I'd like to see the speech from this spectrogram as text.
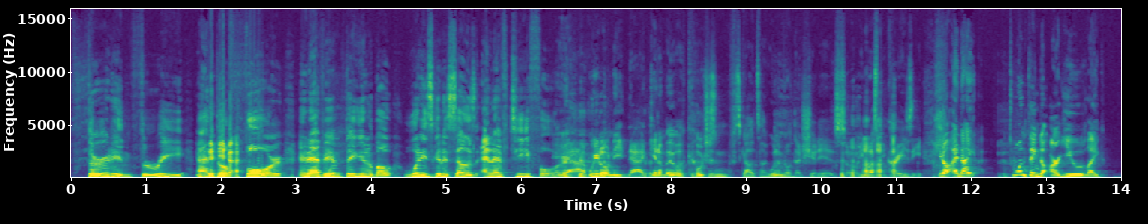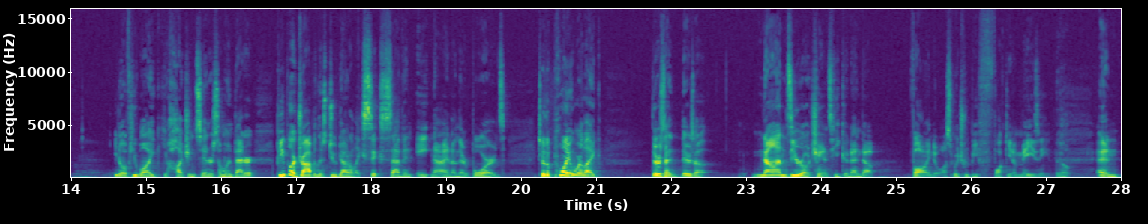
third and three at the Yeah. four and have him thinking about what he's gonna sell his NFT for. Yeah, we don't need that. Get him. Coaches and scouts like we don't know what that shit is. So he must be crazy. You know, and I. It's one thing to argue like, you know, if you want like Hutchinson or someone better, people are dropping this dude down to like six, seven, eight, nine on their boards, to the point where like, there's a there's a non-zero chance he could end up falling to us, which would be fucking amazing. Yep. And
